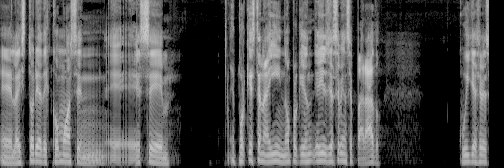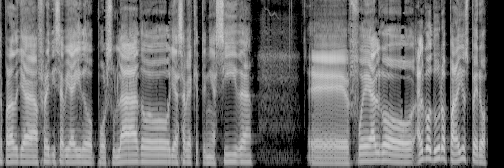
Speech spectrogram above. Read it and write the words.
Eh, la historia de cómo hacen eh, ese... ¿Por qué están ahí, no? Porque ellos ya se habían separado. Queen ya se había separado, ya Freddy se había ido por su lado, ya sabía que tenía sida. Eh, fue algo, algo duro para ellos, pero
